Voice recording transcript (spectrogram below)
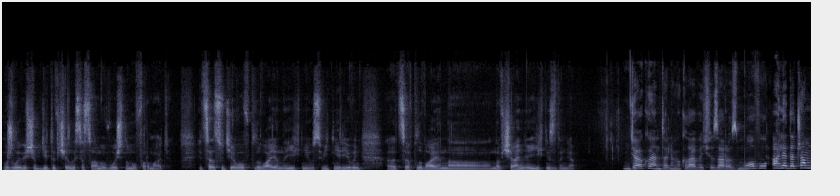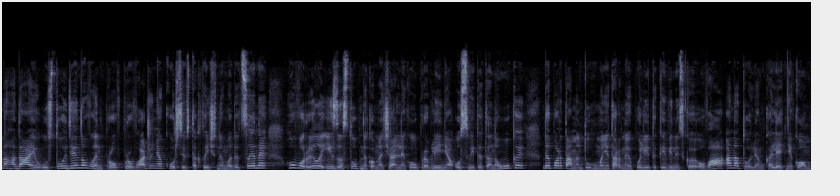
можливість, щоб діти вчилися саме в очному форматі. І це суттєво впливає на їхній освітній рівень, е, це впливає на навчання і їхні знання. Дякую, Анатолію Миколаївичу, за розмову. А глядачам нагадаю, у студії новин про впровадження курсів з тактичної медицини говорили із заступником начальника управління освіти та науки департаменту гуманітарної політики Вінницької ОВА Анатолієм Калєтніком.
